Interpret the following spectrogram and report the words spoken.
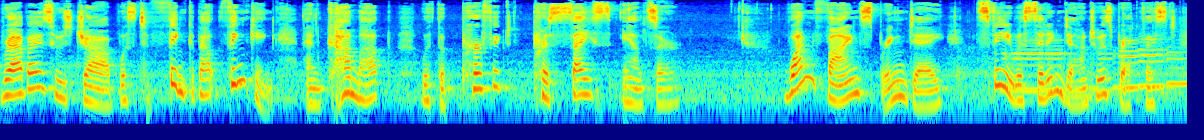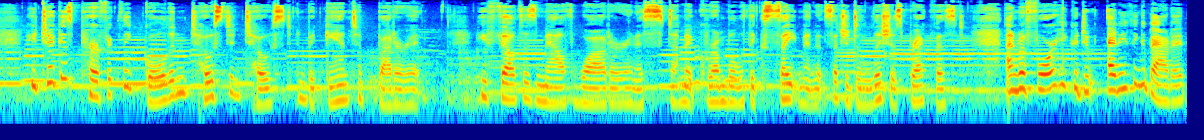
rabbis whose job was to think about thinking and come up with the perfect, precise answer. One fine spring day, Tzvi was sitting down to his breakfast. He took his perfectly golden toasted toast and began to butter it. He felt his mouth water and his stomach grumble with excitement at such a delicious breakfast. And before he could do anything about it,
